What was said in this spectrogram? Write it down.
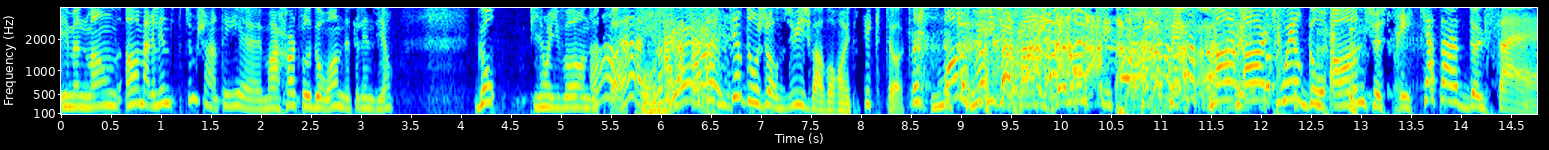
et me demandent Ah, Marilyn, peux-tu me chanter euh, My Heart Will Go On de Céline Dion? Go! Puis on y va on the spot. Ah, Pour alors, vrai? à partir d'aujourd'hui, je vais avoir un TikTok. Moi aussi, je prends les demandes spéciales. Parfait. My heart will go on. Je serai capable de le faire.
